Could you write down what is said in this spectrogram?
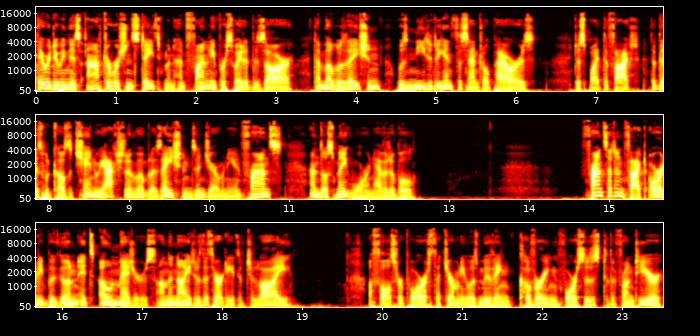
They were doing this after Russian statesmen had finally persuaded the Tsar that mobilization was needed against the Central Powers, despite the fact that this would cause a chain reaction of mobilizations in Germany and France, and thus make war inevitable. France had in fact already begun its own measures on the night of the 30th of July. A false report that Germany was moving covering forces to the frontier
